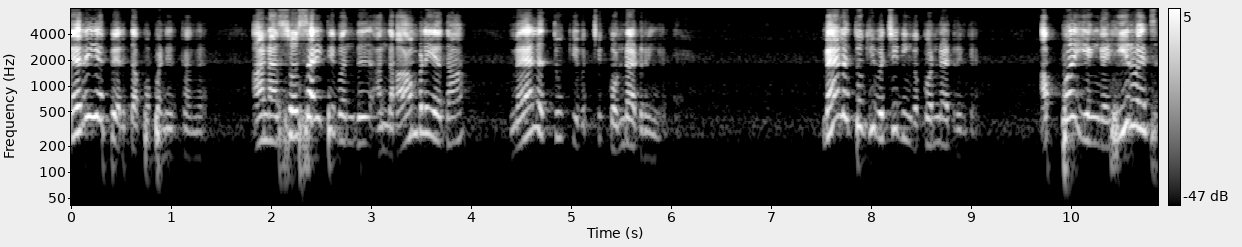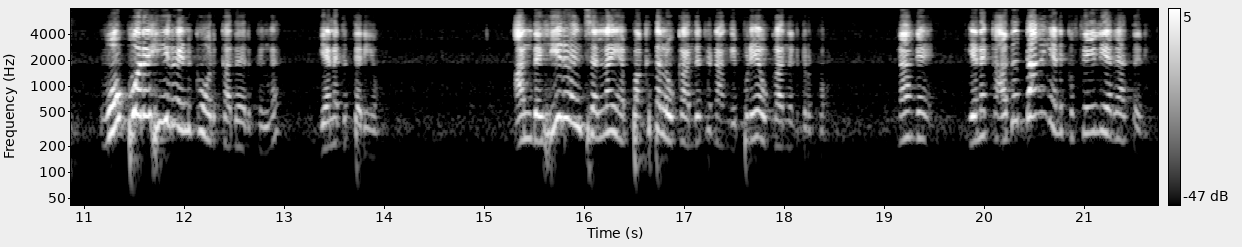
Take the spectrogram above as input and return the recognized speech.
நிறைய பேர் தப்பு பண்ணியிருக்காங்க ஆனால் சொசைட்டி வந்து அந்த ஆம்பளையை தான் மேலே தூக்கி வச்சு கொண்டாடுறீங்க. மேலே தூக்கி வச்சு நீங்கள் கொண்டாடுறீங்க. அப்போ எங்கள் ஹீரோயின்ஸ் ஒவ்வொரு ஹீரோயினுக்கும் ஒரு கதை இருக்குங்க. எனக்கு தெரியும். அந்த ஹீரோயின்ஸ் எல்லாம் என் பக்கத்தில் உட்காந்துட்டு நாங்கள் இப்படியே உட்கார்ந்துகிட்டு இருப்போம் நாங்கள் எனக்கு அதுதான் எனக்கு ஃபெயிலியராக தெரியும்.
